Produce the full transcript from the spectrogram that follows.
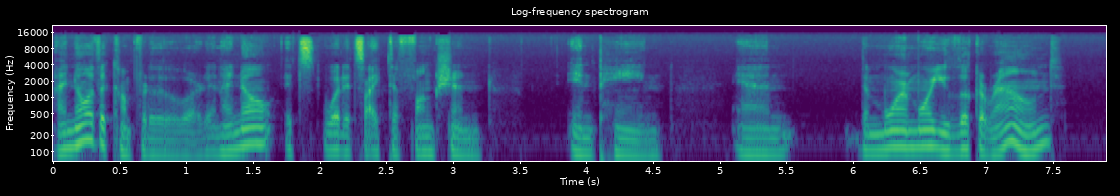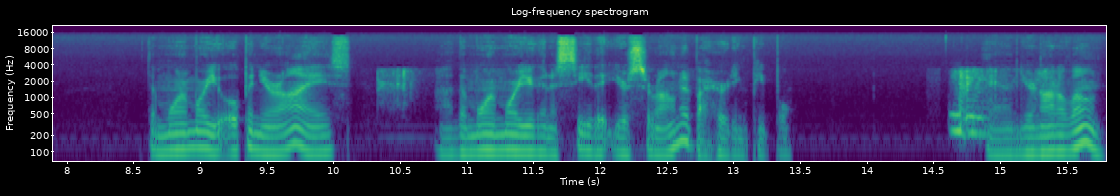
I know the comfort of the Lord, and I know it's what it's like to function in pain. And the more and more you look around, the more and more you open your eyes, uh, the more and more you're going to see that you're surrounded by hurting people. Mm-hmm. And you're not alone.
